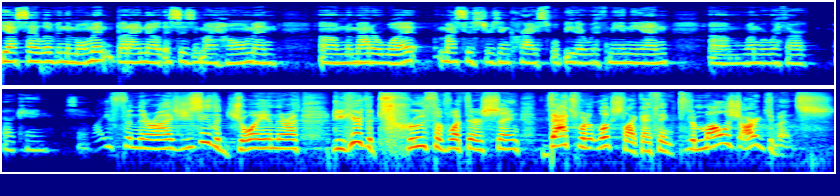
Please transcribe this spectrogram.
yes, I live in the moment, but I know this isn't my home, and um, no matter what, my sisters in Christ will be there with me in the end um, when we're with our, our King. So. Life in their eyes. Do you see the joy in their eyes? Do you hear the truth of what they're saying? That's what it looks like, I think, to demolish arguments.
